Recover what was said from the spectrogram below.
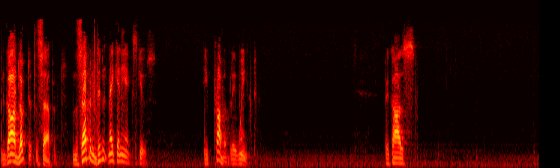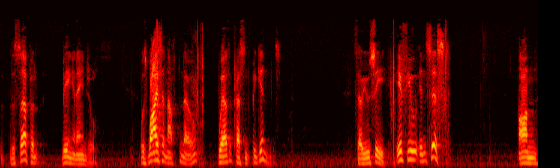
And God looked at the serpent, and the serpent didn't make any excuse. He probably winked. Because the serpent, being an angel, was wise enough to know where the present begins. So you see, if you insist on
